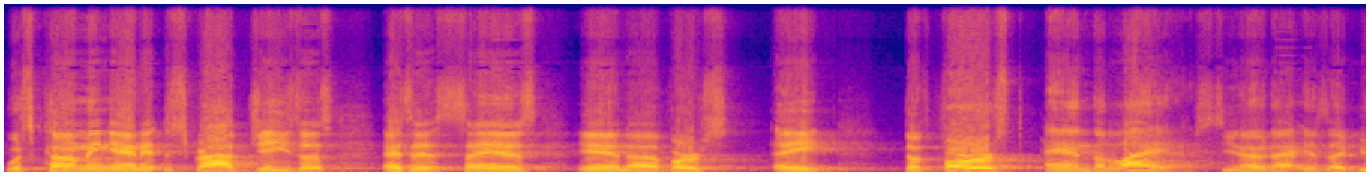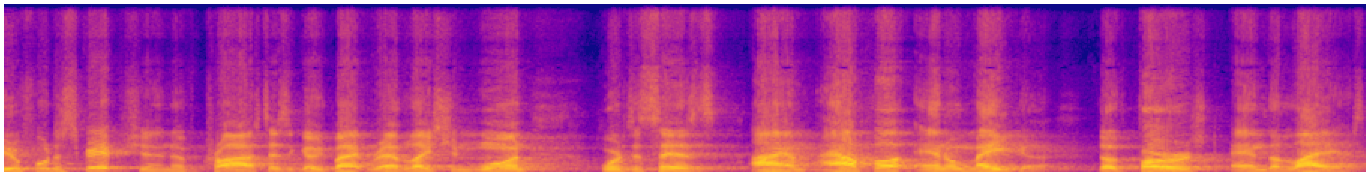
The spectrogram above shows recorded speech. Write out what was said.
was coming and it described Jesus as it says in uh, verse 8, the first and the last. You know, that is a beautiful description of Christ as it goes back to Revelation 1, where it says, I am Alpha and Omega, the first and the last.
